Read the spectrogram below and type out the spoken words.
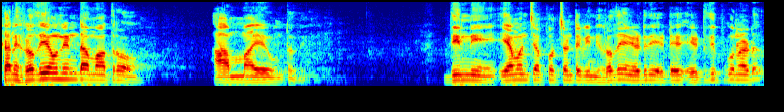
కానీ హృదయం నిండా మాత్రం ఆ అమ్మాయే ఉంటుంది. దీన్ని ఏమని చెప్పొచ్చు అంటే వీని హృదయం ఎటు ఎటు తిప్పుకున్నాడు?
